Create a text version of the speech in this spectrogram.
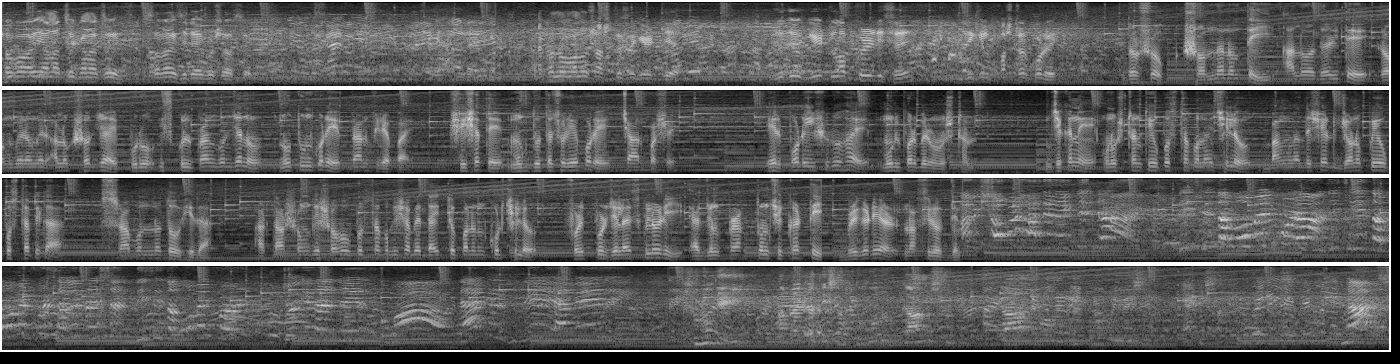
সবাই আনাচে কানাচে সবাই সিটায় বসে আছে। এখনও মানুষ আসতেছে গেট দিয়ে। যদিও গেট লক করে দিছে, বিকেল পাঁচটার পরে। দর্শক সন্ধ্যা নামতেই আলো আধারিতে রং বেরঙের আলোকসজ্জায় পুরো স্কুল প্রাঙ্গণ যেন নতুন করে প্রাণ ফিরে পায়। সেই সাথে মুগ্ধতা ছড়িয়ে পড়ে চারপাশে। এরপরেই শুরু হয় মূল পর্বের অনুষ্ঠান। যেখানে অনুষ্ঠানটি উপস্থাপনায় ছিল বাংলাদেশের জনপ্রিয় উপস্থাপিকা শ্রাবণ্য তৌহিদা। আর তার সঙ্গে সহ উপস্থাপক হিসাবে দায়িত্ব পালন করছিল ফরিদপুর জেলা স্কুলেরই একজন প্রাক্তন শিক্ষার্থী ব্রিগেডিয়ার নাসির উদ্দিন। শুরুতেই আমরা একটা দেশাত্মবোধক গান শুনি। গান এবং নাচ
